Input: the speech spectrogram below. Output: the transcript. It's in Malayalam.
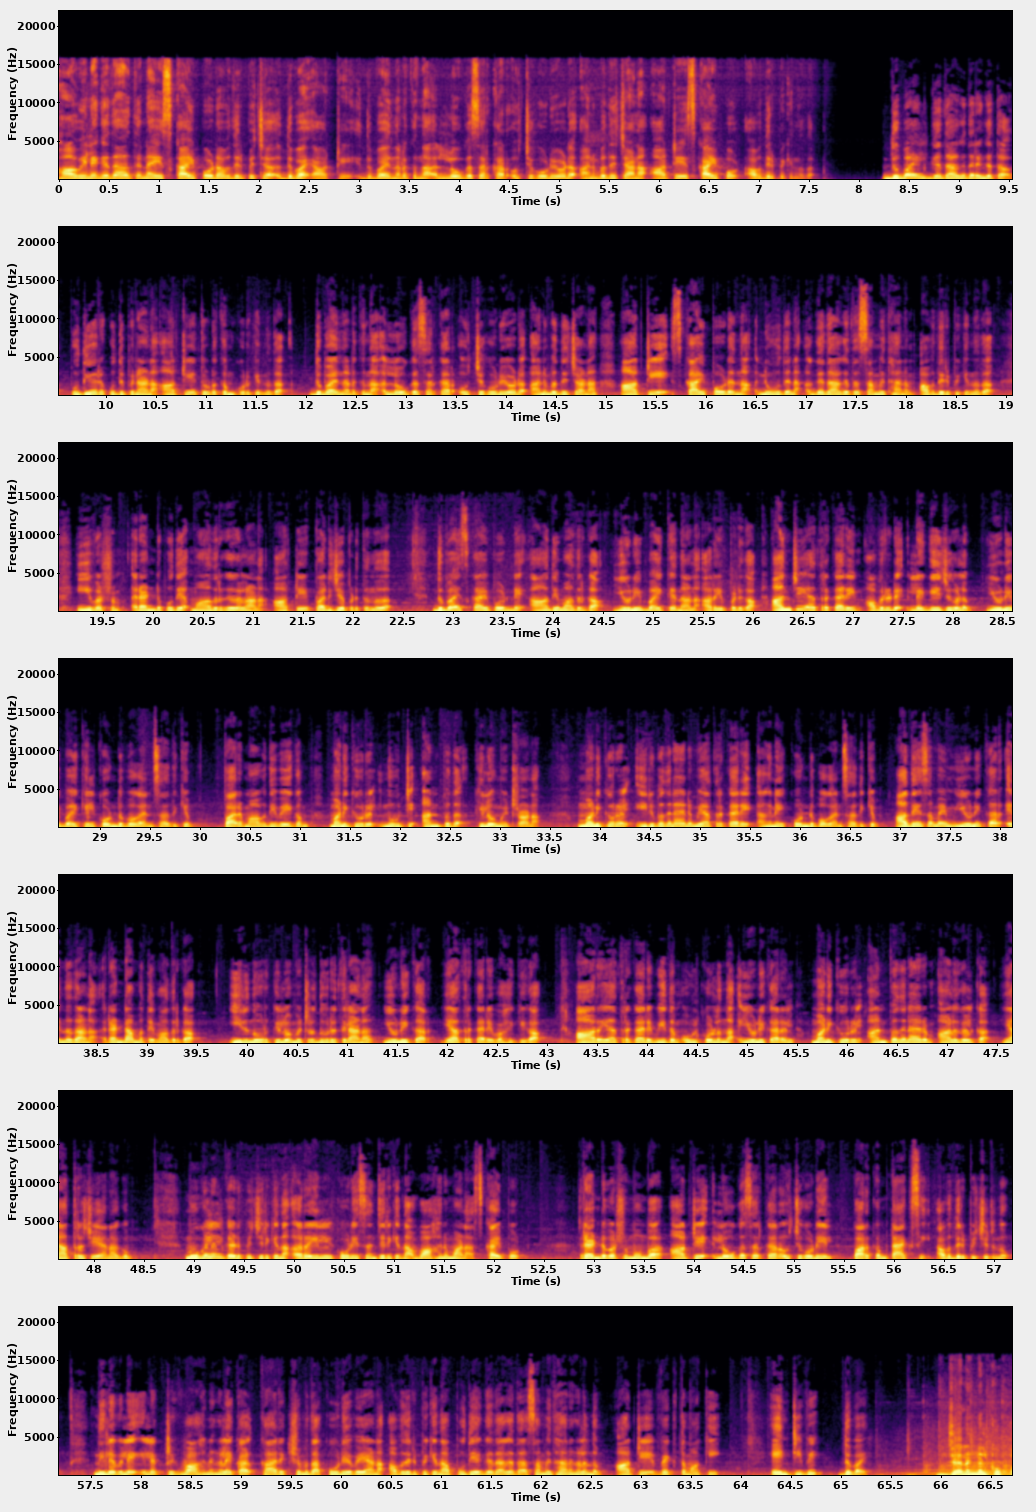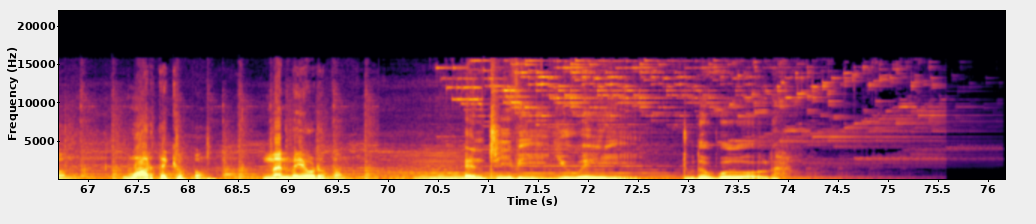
ഭാവിയിലെ ഗതാഗതത്തിനായി സ്കൈപോഡ് അവതരിപ്പിച്ച ദുബായ് ആർ ടി ദുബായ് നടക്കുന്ന ലോക സർക്കാർ ഉച്ചകോടിയോട് അനുബന്ധിച്ചാണ് ആർ ടി സ്കൈപോഡ് അവതരിപ്പിക്കുന്നത്. ദുബായിൽ ഗതാഗത രംഗത്ത് പുതിയൊരു കുതിപ്പിനാണ് ആർ ടി എ തുടക്കം കുറിക്കുന്നത്. ദുബായിൽ നടക്കുന്ന ലോക സർക്കാർ ഉച്ചകോടിയോട് അനുബന്ധിച്ചാണ് ആർ ടി എ സ്കൈപോഡ് എന്ന നൂതന ഗതാഗത സംവിധാനം അവതരിപ്പിക്കുന്നത്. ഈ വർഷം രണ്ട് പുതിയ മാതൃകകളാണ് ആർ ടി എ പരിചയപ്പെടുത്തുന്നത്. ദുബായ് സ്കൈപോഡിന്റെ ആദ്യ മാതൃക യൂണിബൈക്ക് എന്നാണ് അറിയപ്പെടുക. അഞ്ച് യാത്രക്കാരെയും അവരുടെ ലഗേജുകളും യൂണിബൈക്കിൽ കൊണ്ടുപോകാൻ സാധിക്കും. പരമാവധി വേഗം മണിക്കൂറിൽ നൂറ്റി അൻപത് കിലോമീറ്ററാണ്. മണിക്കൂറിൽ ഇരുപതിനായിരം യാത്രക്കാരെ അങ്ങനെ കൊണ്ടുപോകാൻ സാധിക്കും. അതേസമയം യൂണിക്കാർ എന്നതാണ് രണ്ടാമത്തെ മാതൃക. ഇരുന്നൂറ് കിലോമീറ്റർ ദൂരത്തിലാണ് യൂണിക്കാർ യാത്രക്കാരെ വഹിക്കുക. ആറ് യാത്രക്കാരെ വീതം ഉൾക്കൊള്ളുന്ന യൂണിക്കാറിൽ മണിക്കൂറിൽ അൻപതിനായിരം ആളുകൾക്ക് യാത്ര ചെയ്യാനാകും. മുകളിൽ ഘടിപ്പിച്ചിരിക്കുന്ന റെയിലിൽ കൂടി സഞ്ചരിക്കുന്ന വാഹനമാണ് സ്കൈപോഡ് രണ്ടു വർഷം മുമ്പ് ആർ ടി ലോക സർക്കാർ ഉച്ചകോടിയിൽ പറക്കം ടാക്സി അവതരിപ്പിച്ചിരുന്നു. നിലവിലെ ഇലക്ട്രിക് വാഹനങ്ങളെക്കാൾ കാര്യക്ഷമത കൂടിയവയാണ് അവതരിപ്പിക്കുന്ന പുതിയ ഗതാഗത സംവിധാനങ്ങളെന്നും ആർ ടി വ്യക്തമാക്കി. N T V Dubai. ജനങ്ങൾക്കൊപ്പം വാർത്തയ്ക്കൊപ്പം നന്മയോടൊപ്പം. N T V U A to the world.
